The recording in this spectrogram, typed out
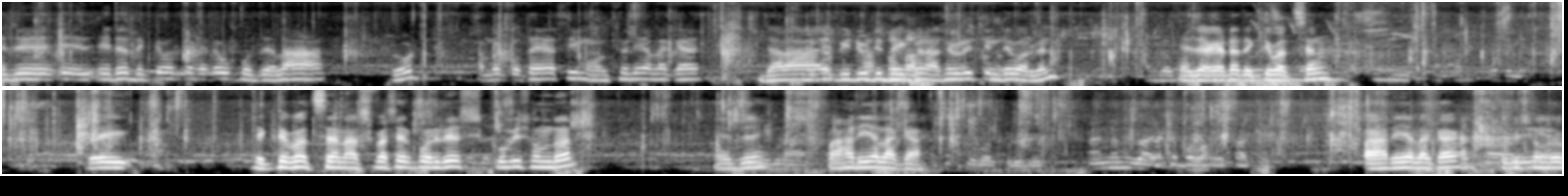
এই যে এটা দেখতে পাচ্ছেন এটা উপজেলা রোড। আমরা কোথায় আছি? মহলছড়ি এলাকায়। যারা ভিডিওটি দেখবেন, আশা করি চিনতে পারবেন। এই জায়গাটা দেখতে পাচ্ছেন। এই দেখতে পাচ্ছেন, আশপাশের পরিবেশ খুবই সুন্দর। এই যে পাহাড়ি এলাকা। পাহাড়ি এলাকা, খুবই সুন্দর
